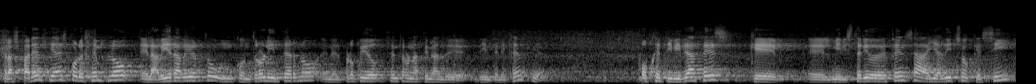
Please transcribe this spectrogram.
transparencia es, por ejemplo, el haber abierto un control interno en el propio Centro Nacional de, de Inteligencia. Objetividad es que el Ministerio de Defensa haya dicho que sí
